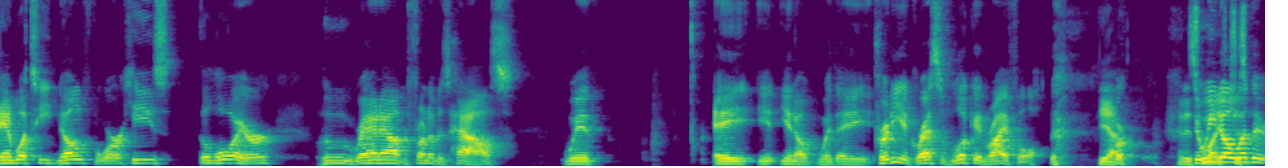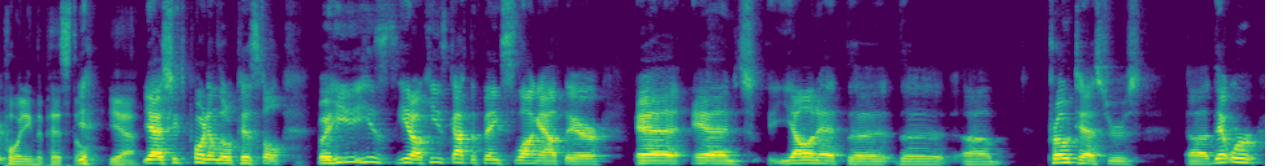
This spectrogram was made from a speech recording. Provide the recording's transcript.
and what's he known for? He's the lawyer who ran out in front of his house with a you know with a pretty aggressive looking rifle. Yeah. and his Do we know whether pointing the pistol? Yeah, yeah, yeah. She's pointing a little pistol, but he, he's you know he's got the thing slung out there and, and yelling at the the um, protesters uh, that were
